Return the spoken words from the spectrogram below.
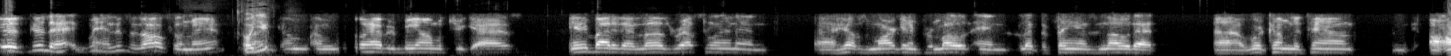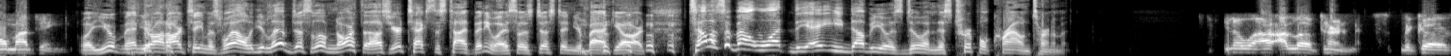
Good, good to have, man. This is awesome, man. Well, like, you, I'm, I'm so happy to be on with you guys. Anybody that loves wrestling and uh, helps market and promote and let the fans know that uh, we're coming to town are on my team. Well, you man, you're on our team as well. You live just a little north of us. You're Texas type anyway, so it's just in your backyard. Tell us about what the AEW is doing this Triple Crown tournament. You know what? I, I love tournaments because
